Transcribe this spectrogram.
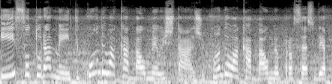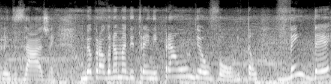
e futuramente, quando eu acabar o meu estágio, quando eu acabar o meu processo de aprendizagem, o meu programa de treino, para onde eu vou? Então, vender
